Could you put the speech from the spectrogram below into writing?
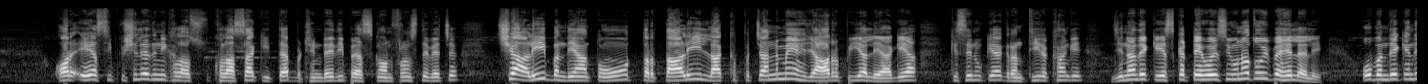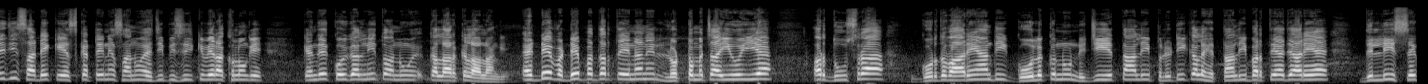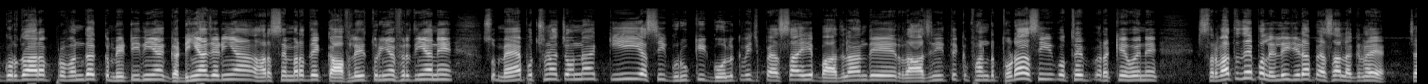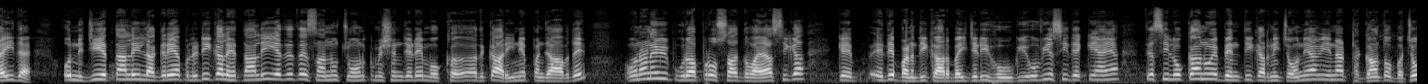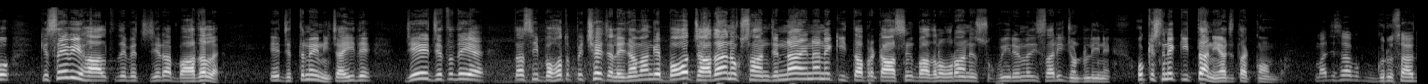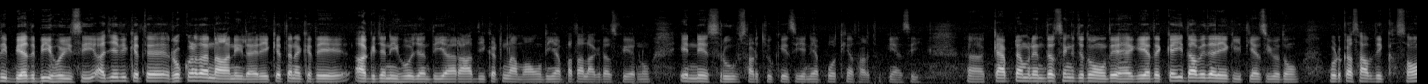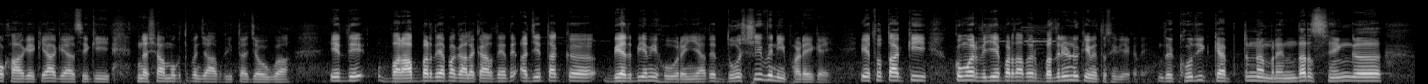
ਔਰ ਇਹ ਅਸੀਂ ਪਿਛਲੇ ਦਿਨੀ ਖੁਲਾਸ- ਖੁਲਾਸਾ ਕੀਤਾ ਬਠਿੰਡੇ ਦੀ ਪ੍ਰੈਸ ਕਾਨਫਰੰਸ ਦੇ ਵਿੱਚ। 46 ਬੰਦਿਆਂ ਤੋਂ 43 ਲੱਖ 95 ਹਜ਼ਾਰ ਰੁਪਇਆ ਲਿਆ ਗਿਆ। ਕਿਸੇ ਨੂੰ ਕਿਹਾ ਗ੍ਰੰਥੀ ਰੱਖਾਂਗੇ। ਜਿਨ੍ਹਾਂ ਦੇ ਕੇਸ ਕੱਟੇ ਹੋਏ ਸੀ, ਉਹਨਾਂ ਤੋਂ ਵੀ ਪੈਸੇ ਲੈ ਲਏ। ਉਹ ਬੰਦੇ ਕਹਿੰਦੇ ਜੀ, ਸਾਡੇ ਕੇਸ ਕੱਟੇ ਨੇ, ਸਾਨੂੰ ਐਸਜੀਪੀਸੀ ਕਿਵੇਂ ਰੱਖ ਲਓਗੇ? ਕਹਿੰਦੇ ਕੋਈ ਗੱਲ ਨਹੀਂ, ਤੁਹਾਨੂੰ ਕਲਰਕ ਲਾ ਲਾਂਗੇ। ਐਡੇ ਵੱਡੇ ਪੱਧਰ ਤੇ ਇਹਨਾਂ ਨੇ ਲੁੱਟ ਮਚਾਈ ਹੋਈ ਹੈ ਔਰ ਦੂਸਰਾ, ਗੁਰਦੁਆਰਿਆਂ ਦੀ ਗੋਲਕ ਨੂੰ ਨਿੱਜੀ ਹਿੱਤਾਂ ਲਈ ਪੋਲੀਟੀਕਲ ਹਿੱਤਾਂ ਲਈ ਵਰਤਿਆ ਜਾ ਰਿਹਾ ਹੈ। ਦਿੱਲੀ ਸਿੱਖ ਗੁਰਦੁਆਰਾ ਪ੍ਰਬੰਧਕ ਕਮੇਟੀ ਦੀਆਂ ਗੱਡੀਆਂ ਜਿਹੜੀਆਂ ਹਰਸਿਮਰਤ ਦੇ ਕਾਫਲੇ ਤੁਰੀਆਂ ਫਿਰਦੀਆਂ ਨੇ। ਸੋ ਮੈਂ ਪੁੱਛਣਾ ਚਾਹੁੰਦਾ, ਕੀ ਅਸੀਂ ਗੁਰੂ ਕੀ ਗੋਲਕ ਵਿੱਚ ਪੈਸਾ ਇਹ ਬਾਦਲਾਂ ਦੇ ਰਾਜਨੀਤਿਕ ਫੰਡ ਥੋੜਾ ਅਸੀਂ ਉੱਥੇ ਰੱਖੇ ਹੋਏ ਨੇ? ਸਰਬੱਤ ਦੇ ਭਲੇ ਲਈ ਜਿਹੜਾ ਪੈਸਾ ਲੱਗਣਾ ਹੈ, ਚਾਹੀਦਾ ਉਹ ਨਿੱਜੀ ਹਿੱਤਾਂ ਲਈ ਲੱਗ ਰਿਹਾ ਪੋਲੀਟੀਕਲ ਹਿੱਤਾਂ ਲਈ। ਇਹਦੇ ਤੇ ਸਾਨੂੰ ਚੋਣ ਕਮਿਸ਼ਨ ਜਿਹੜੇ ਮੁੱਖ ਅਧਿਕਾਰੀ ਨੇ ਪੰਜਾਬ ਦੇ, ਉਹਨਾਂ ਨੇ ਵੀ ਪੂਰਾ ਭਰੋਸਾ ਦਵਾਇਆ ਸੀਗਾ ਕਿ ਇਹਦੇ ਬਣਦੀ ਕਾਰਵਾਈ ਜਿਹੜੀ ਹੋਊਗੀ, ਉਹ ਵੀ ਅਸੀਂ ਦੇ ਕੇ ਆਏ ਆ ਤੇ ਅਸੀਂ ਲੋਕਾਂ ਨੂੰ ਇਹ ਬੇਨਤੀ ਕਰਨੀ ਚਾਹੁੰਦੇ ਆ ਵੀ ਇਹਨਾਂ ਠੱਗਾਂ ਤੋਂ ਬਚੋ। ਕਿਸੇ ਵੀ ਹਾਲਤ ਦੇ ਵਿੱਚ ਜਿਹੜਾ ਬਾਦਲ ਹੈ, ਇਹ ਜਿੱਤਣੇ ਨਹੀਂ ਚਾਹੀਦੇ। ਜੇ ਇਹ ਜਿੱਤਦੇ ਹੈ, ਤਾਂ ਅਸੀਂ ਬਹੁਤ ਪਿੱਛੇ ਚਲੇ ਜਾਵਾਂਗੇ। ਬਹੁਤ ਜ਼ਿਆਦਾ ਨੁਕਸਾਨ ਜਿੰਨਾ ਇਹਨਾਂ ਨੇ ਕੀਤਾ, ਪ੍ਰਕਾਸ਼ ਸਿੰਘ ਬਾਦਲ ਹੋਰਾਂ ਨੇ ਸੁਖਵੀਰ ਇਹਨਾਂ ਦੀ ਸਾਰੀ ਜੁੰਡਲੀ ਨੇ, ਉਹ ਕਿਸ ਨੇ ਕੀਤਾ ਨਹੀਂ ਅੱਜ ਤੱਕ ਕੌਮ ਦਾ। ਮਾਝੀ ਸਾਹਿਬ, ਗੁਰੂ ਸਾਹਿਬ ਦੀ ਬੇਅਦਬੀ ਹੋਈ ਸੀ, ਅਜੇ ਵੀ ਕਿਤੇ ਰੁਕਣ ਦਾ ਨਾਂ ਨਹੀਂ ਲੈ ਰਹੀ, ਕਿਤੇ ਨਾ ਕਿਤੇ ਅੱਗਜਨੀ ਹੋ ਜਾਂਦੀ ਆ, ਰਾਤ ਦੀ ਘਟਨਾਵਾਂ ਆਉਂਦੀਆਂ, ਪਤਾ ਲੱਗਦਾ ਸਵੇਰ ਨੂੰ, ਇੰਨੇ ਸਰੂਪ ਸੜ ਚੁੱਕੇ ਸੀ, ਇੰਨੀਆਂ ਪੋਥੀਆਂ ਸੜ ਚੁੱਕੀਆਂ ਸੀ। ਕੈਪਟਨ ਅਮਰਿੰਦਰ ਸਿੰਘ ਜਦੋਂ ਆਉਂਦੇ ਹੈਗੇ ਆ ਤੇ ਕਈ ਦਾਅਵੇਦਾਰੀਆਂ ਕੀਤੀਆਂ ਸੀ ਉਦੋਂ, ਗੁਟਕਾ ਸਾਹਿਬ ਦੀ ਸਹੁੰ ਖਾ ਕੇ ਕਿਹਾ ਗਿਆ ਸੀ ਕਿ ਨਸ਼ਾ ਮੁਕਤ ਪੰਜਾਬ ਕੀਤਾ ਜਾਊਗਾ। ਇਹਦੇ ਬਰਾਬਰ ਦੇ ਆਪਾਂ ਗੱਲ ਕਰਦੇ ਹਾਂ ਤੇ ਅਜੇ ਤੱਕ ਬੇਅਦਬੀਆਂ ਵੀ ਹੋ ਰਹੀਆਂ ਤੇ ਦੋਸ਼ੀ ਵੀ ਨਹੀਂ ਫੜੇ ਗਏ। ਇਥੋਂ ਤੱਕ ਕਿ ਕੁੰਵਰ ਵਿਜੇ ਪ੍ਰਤਾਪ ਬਦਲੇ ਨੂੰ ਕਿਵੇਂ ਤੁਸੀਂ ਵੇਖਦੇ ਦੇਖੋ ਜੀ, ਕੈਪਟਨ ਅਮਰਿੰਦਰ ਸਿੰਘ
